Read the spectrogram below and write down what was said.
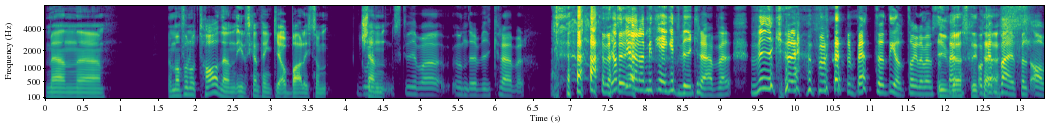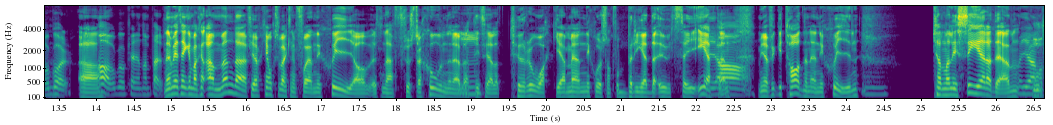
Men, eh, men man får nog ta den ilskan tänker jag och bara liksom In, skriva under vi kräver. jag ska göra mitt eget vi kräver. Vi kräver bättre deltagare i i och att Bergfeldt avgår. Ja. Avgår Carina Bergfeldt. Nej men jag tänker man kan använda, för jag kan också verkligen få energi av den här frustrationen över Mm. att det är så jävla tråkiga människor som får breda ut sig i etern. Ja. Men jag fick ju ta den energin, kanalisera den Och och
